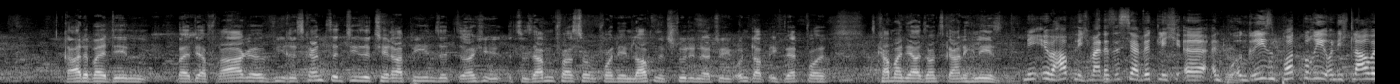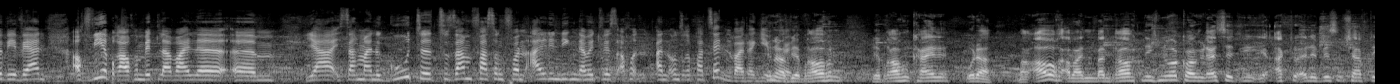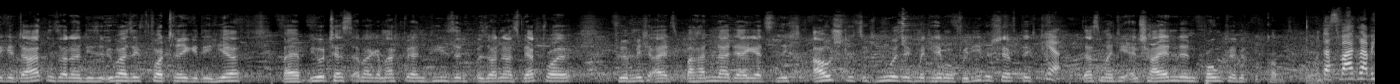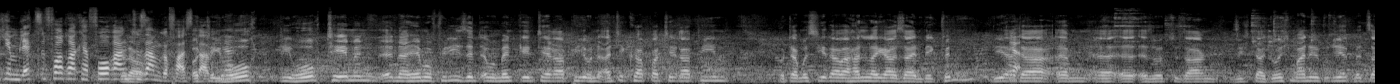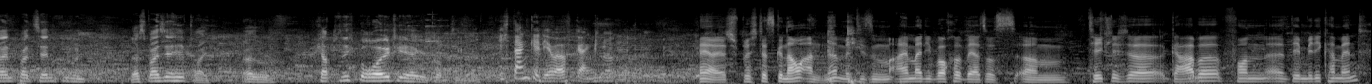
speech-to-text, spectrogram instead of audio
gerade bei, den, bei der Frage, wie riskant sind diese Therapien, sind solche Zusammenfassungen von den laufenden Studien natürlich unglaublich wertvoll, das kann man ja sonst gar nicht lesen. Nee, überhaupt nicht. Ich meine, das ist ja wirklich äh, ein, ein riesen Potpourri und ich glaube, wir werden, auch wir brauchen mittlerweile, ähm, ja, ich sag mal, eine gute Zusammenfassung von all den Dingen, damit wir es auch an unsere Patienten weitergeben genau, können. Genau, wir brauchen, wir brauchen keine, oder auch, aber man braucht nicht nur Kongresse, die aktuelle wissenschaftliche Daten, sondern diese Übersichtsvorträge, die hier bei Biotests immer gemacht werden, die sind besonders wertvoll für mich als Behandler, der jetzt nicht ausschließlich nur sich mit Hämophilie beschäftigt, ja. dass man die entscheidenden Punkte mitbekommt. Und das war, glaube ich, im letzten Vortrag hervorragend genau. zusammengefasst. Und die, ich, ne? Hoch, die Hochthemen in der Hämophilie sind im Moment Gentherapie und Antikörpertherapien. Und da muss jeder Behandler ja seinen Weg finden, wie er ja. da ähm, äh, äh, sozusagen sich da durchmanövriert mit seinen Patienten. Und Das war sehr hilfreich. Also ich habe es nicht bereut, hierher gekommen zu sein. Ich danke dir, Wolfgang. Ja, jetzt spricht das genau an, ne? mit diesem einmal die Woche versus ähm, tägliche Gabe von äh, dem Medikament.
